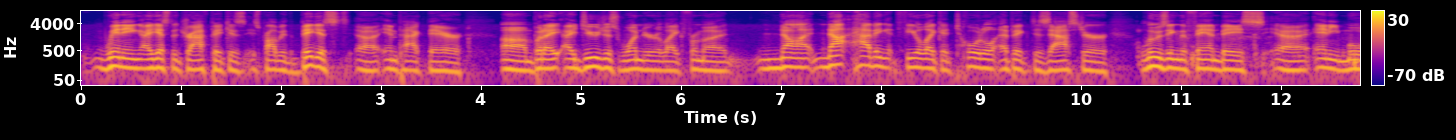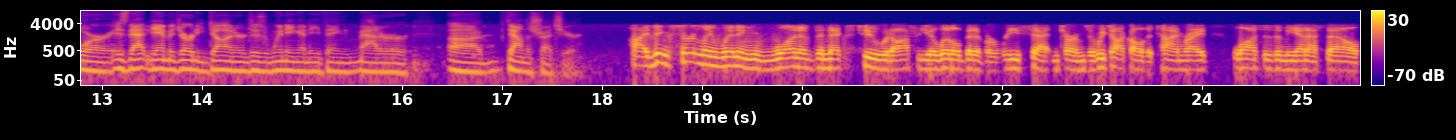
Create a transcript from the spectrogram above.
winning, I guess the draft pick is, is probably the biggest uh, impact there. Um, but I, I do just wonder, like, from a not not having it feel like a total epic disaster, losing the fan base uh, anymore. Is that damage already done, or does winning anything matter uh, down the stretch here? I think certainly winning one of the next two would offer you a little bit of a reset in terms of we talk all the time, right? Losses in the NFL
